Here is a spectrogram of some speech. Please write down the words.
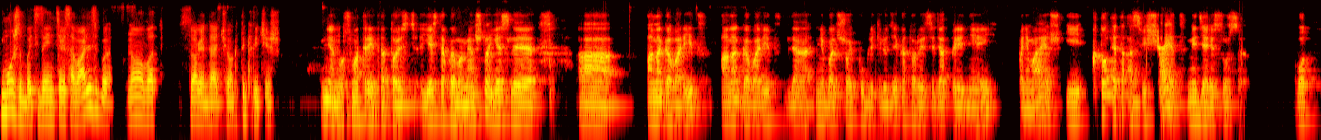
может быть, заинтересовались бы, но вот Сори, да, чувак, ты кричишь. Не, ну смотри, да, то есть есть такой момент, что если а, она говорит, она говорит для небольшой публики людей, которые сидят перед ней, понимаешь? И кто это освещает, медиаресурсы, вот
